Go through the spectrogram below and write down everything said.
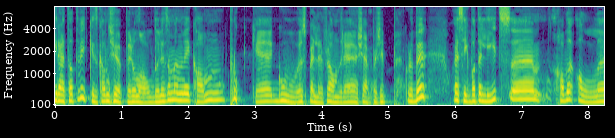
Greit at vi ikke kan kjøpe Ronaldo, liksom, men vi kan plukke gode spillere fra andre championship-klubber. Og jeg er sikker på at Leeds uh, Hadde alle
